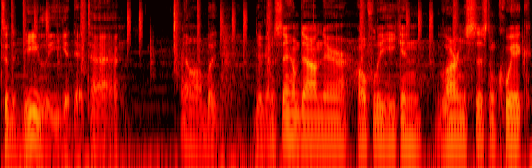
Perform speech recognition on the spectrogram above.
to the D League at that time. Um, but they're gonna send him down there. Hopefully, he can learn the system quick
